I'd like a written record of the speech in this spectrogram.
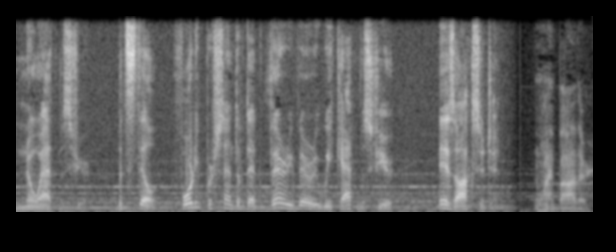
no atmosphere. But still, 40% of that very very weak atmosphere is oxygen. Why bother?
